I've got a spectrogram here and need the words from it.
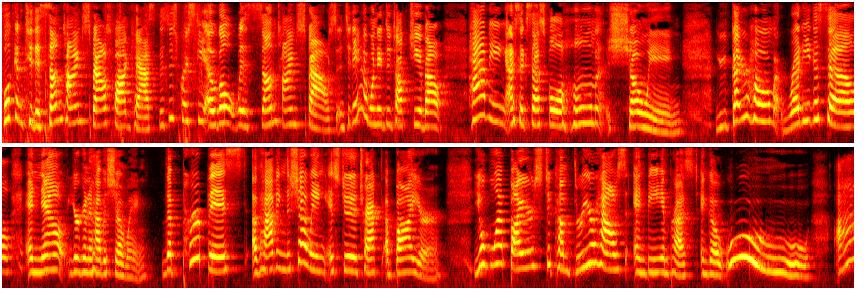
Welcome to the Sometimes Spouse podcast. This is Christy Ogle with Sometimes Spouse, and today I wanted to talk to you about having a successful home showing. You've got your home ready to sell, and now you're going to have a showing. The purpose of having the showing is to attract a buyer. You'll want buyers to come through your house and be impressed and go, Ooh, ah,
